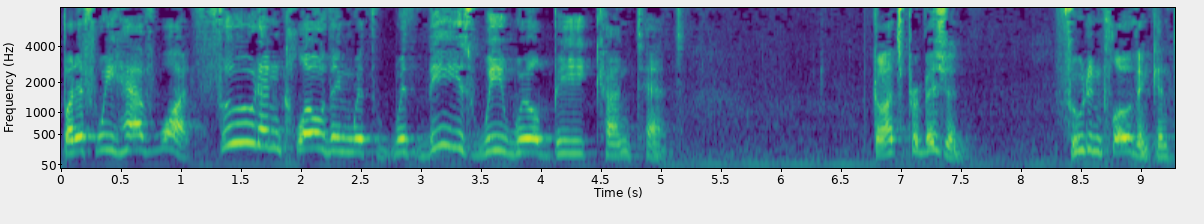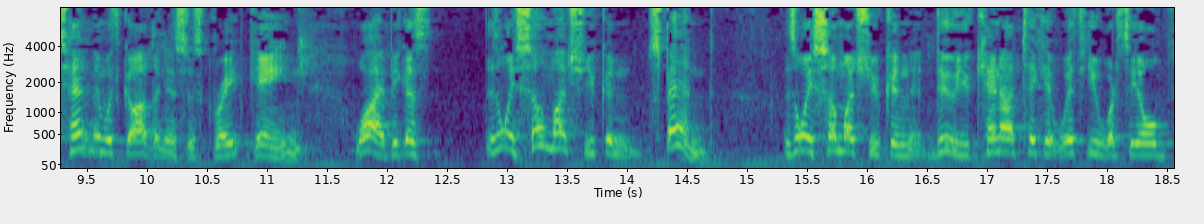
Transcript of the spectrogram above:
But if we have what? Food and clothing with, with these we will be content. God's provision. Food and clothing. Contentment with godliness is great gain. Why? Because there's only so much you can spend. There's only so much you can do. You cannot take it with you. What's the old,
